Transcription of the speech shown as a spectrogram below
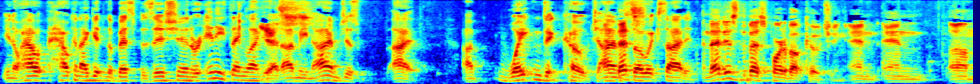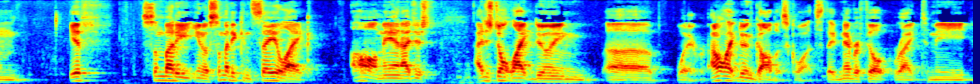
you know how how can I get in the best position or anything like Yes. that. I mean, I'm just I I'm waiting to coach. I'm so excited. And that is the best part about coaching. And and um, if somebody you know somebody can say like, oh man, I just I just don't like doing uh, whatever. I don't like doing goblet squats. They've never felt right to me.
